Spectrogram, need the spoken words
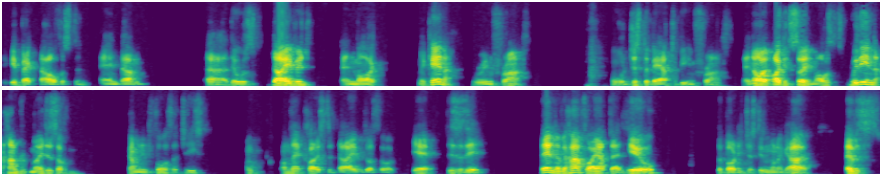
to get back to Ulverstone, and um, uh, there was David and Mike McKenna were in front, or just about to be in front, and I, I could see him. I was within 100 metres of him coming in fourth. I geez, I'm, I'm that close to David. I thought, yeah, this is it. Then we're halfway up that hill, the body just didn't want to go. It was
